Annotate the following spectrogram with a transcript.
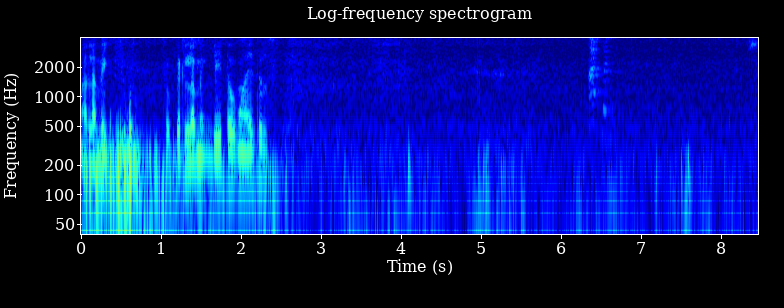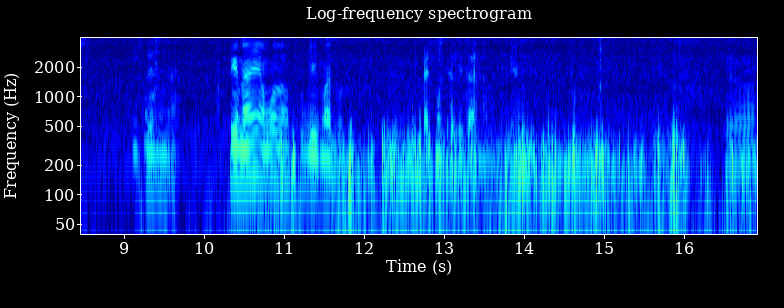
Malamig. Super lamig dito mga idol. Na yan, wala problema dun. Kahit magsalita naman siya. Yun.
